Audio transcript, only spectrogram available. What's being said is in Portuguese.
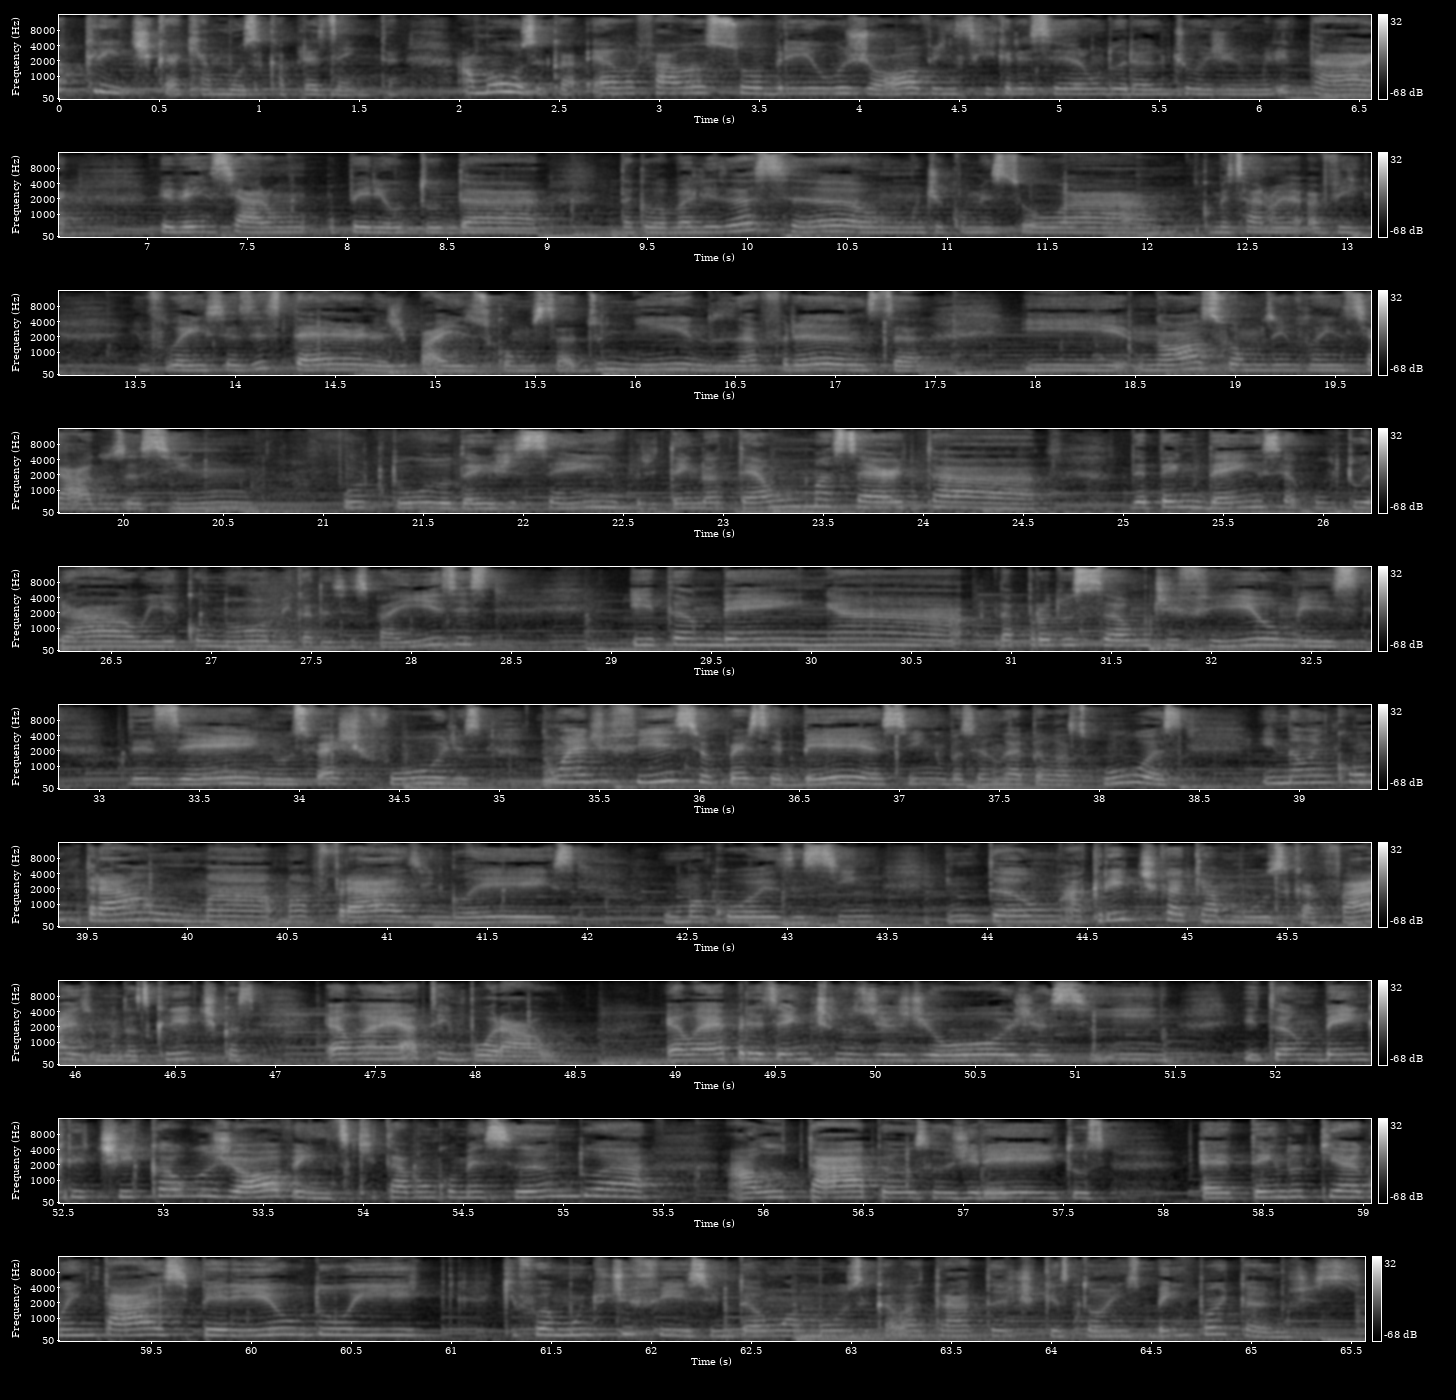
crítica que a música apresenta. A música, ela fala sobre os jovens que cresceram durante o regime militar, vivenciaram o período da, da globalização, onde começou a, começaram a vir influências externas de países como os Estados Unidos, a França, e nós fomos influenciados assim por tudo desde sempre, tendo até uma certa dependência cultural e econômica desses países e também a da produção de filmes, desenhos, fast foods. Não é difícil perceber, assim, você andar pelas ruas e não encontrar uma, uma frase em inglês, uma coisa assim. Então, a crítica que a música faz, uma das críticas, ela é atemporal. Ela é presente nos dias de hoje, assim, e também critica os jovens que estavam começando a, a lutar pelos seus direitos, é, tendo que aguentar esse período e que foi muito difícil. Então, a música ela trata de questões bem importantes.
